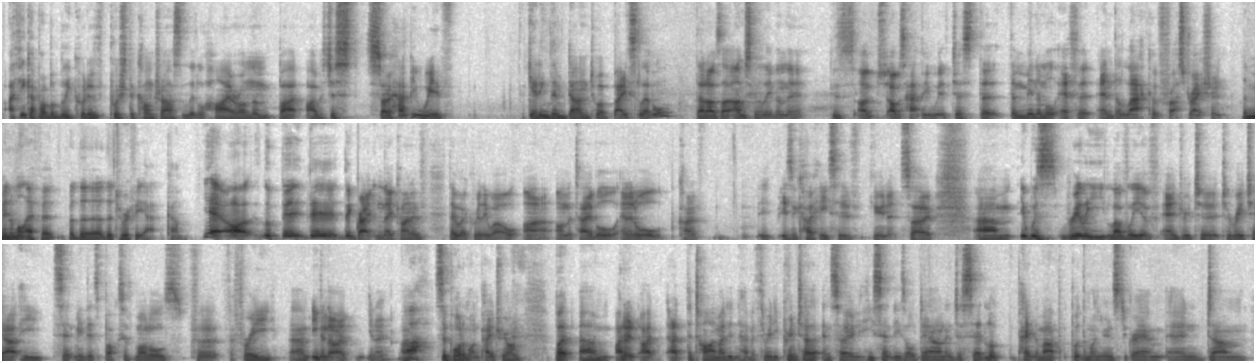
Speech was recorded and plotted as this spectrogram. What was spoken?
I think I probably could have pushed the contrast a little higher on them, but I was just so happy with getting them done to a base level that I was like, I'm just going to leave them there because I, I was happy with just the, the minimal effort and the lack of frustration. The minimal effort, but the, the terrific outcome. Yeah, oh, look, they're, they're, they're great and they kind of, they work really well uh, on the table and it all kind of is a cohesive unit. So um, it was really lovely of Andrew to, to reach out. He sent me this box of models for, for free, um, even though I, you know, I Ah. support him on Patreon. But um, I don't. I, at the time, I didn't have a three D printer, and so he sent these all down and just said, "Look, paint them up, put them on your Instagram, and um,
